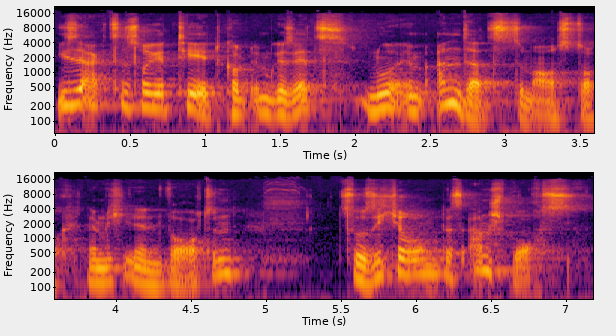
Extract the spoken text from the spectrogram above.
Diese Akzessorietät kommt im Gesetz nur im Ansatz zum Ausdruck, nämlich in den Worten zur Sicherung des Anspruchs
